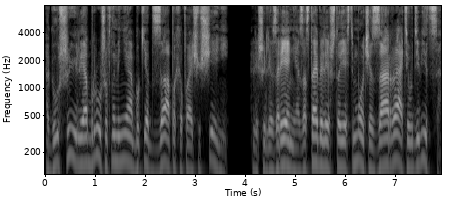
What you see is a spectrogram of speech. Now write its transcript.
Оглушили, обрушив на меня букет запахов и ощущений. Лишили зрения, заставили, что есть мочи, заорать и удивиться.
